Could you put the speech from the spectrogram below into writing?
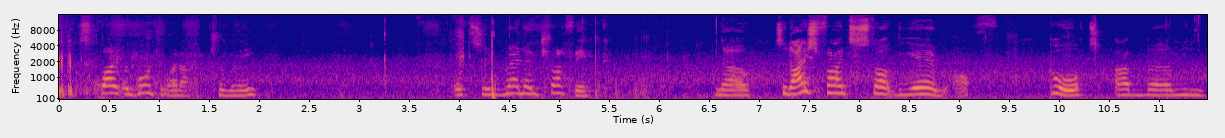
It's quite a good one actually. It's a Renault Trafic. Now, it's a nice find to start the year off. But I'm um,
